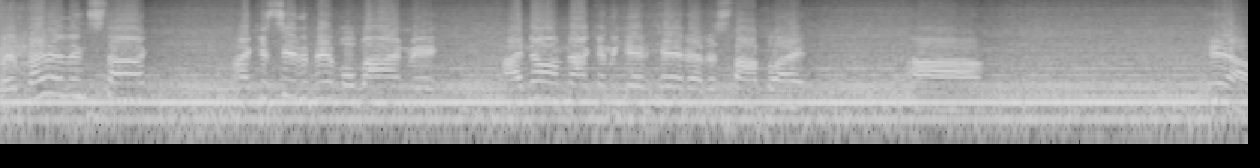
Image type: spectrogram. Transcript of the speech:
They're better than stock. I can see the people behind me. I know I'm not going to get hit at a stoplight. Um, you know,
